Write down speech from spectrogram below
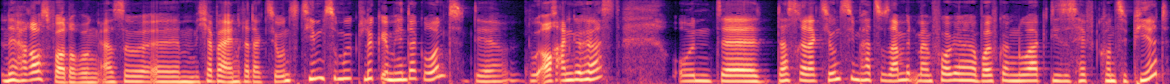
Eine Herausforderung. Also ähm, ich habe ja ein Redaktionsteam zum Glück im Hintergrund, der du auch angehörst. Und äh, das Redaktionsteam hat zusammen mit meinem Vorgänger Wolfgang Noack dieses Heft konzipiert.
